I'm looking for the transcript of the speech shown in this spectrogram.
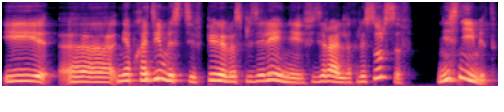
и э, необходимости в перераспределении федеральных ресурсов не снимет.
